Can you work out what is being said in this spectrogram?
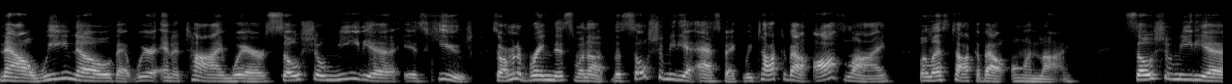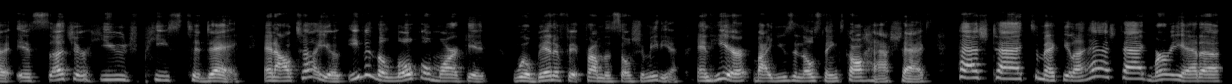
Now, we know that we're in a time where social media is huge. So I'm going to bring this one up the social media aspect. We talked about offline, but let's talk about online social media is such a huge piece today. And I'll tell you, even the local market will benefit from the social media. And here, by using those things called hashtags, hashtag Temecula, hashtag Marietta,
